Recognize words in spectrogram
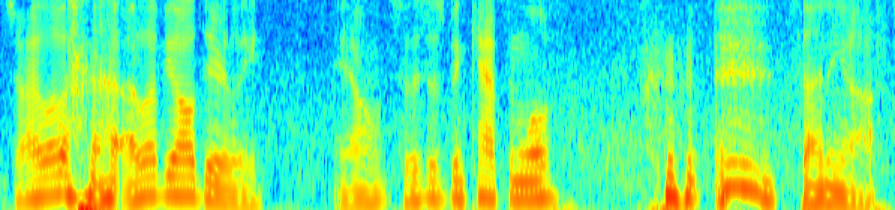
so I love, I love you all dearly, you know. So this has been Captain Wolf, signing off.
